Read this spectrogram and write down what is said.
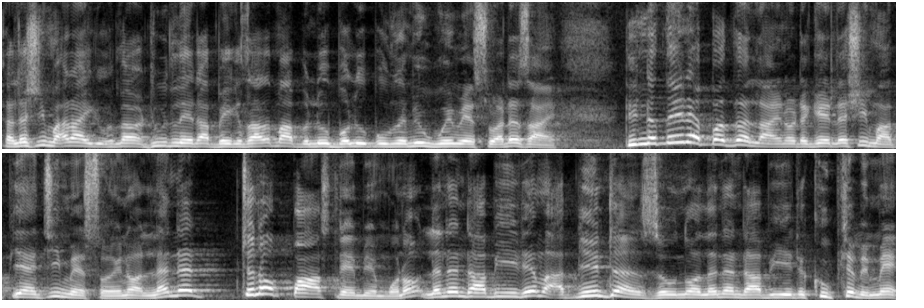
ဒါလက်ရှိမှာအဲ့ဒါကြီးကိုခင်ဗျားတို့အထူးလေဒါဘေကစားသမားဘလူးဘလူးပုံစံမျိုးဝင်မယ်ဆိုတာတဲ့ဆိုင် ဒီနှစ်သိန်းနဲ့ပတ်သက်လာရင်တော့တကယ်လက်ရှိမှာပြန်ကြည့်မယ်ဆိုရင်တော့ London ကျွန်တော် pass နေပြင်ပေါ့နော် London Derby ထဲမှာအပြင်းထန်ဆုံးတော့ London Derby တစ်ခုဖြစ်ပေမဲ့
